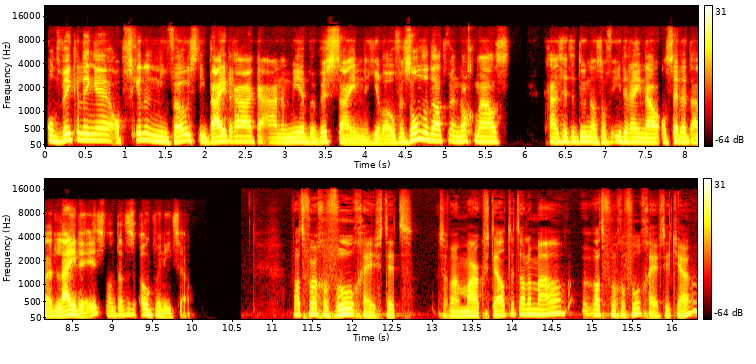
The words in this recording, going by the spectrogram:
ontwikkelingen op verschillende niveaus die bijdragen aan een meer bewustzijn hierover. Zonder dat we nogmaals gaan zitten doen alsof iedereen nou ontzettend aan het lijden is. Want dat is ook weer niet zo. Wat voor gevoel geeft dit? Zeg maar, Mark vertelt dit allemaal. Wat voor gevoel geeft dit jou?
